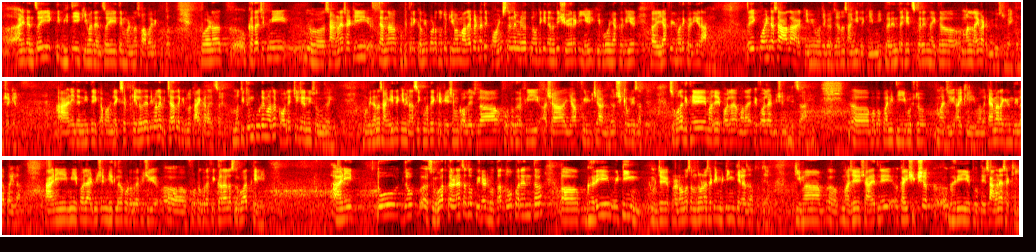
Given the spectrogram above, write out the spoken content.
आणि त्यांचंही एक ती भीती किंवा त्यांचंही ते म्हणणं स्वाभाविक होतं. पण कदाचित मी सांगण्यासाठी त्यांना कुठेतरी कमी पडत होतो किंवा माझ्याकडनं ते पॉईंट्स त्यांना मिळत नव्हते की त्यांना ती शुअरिटी येईल की हो या करिअर या फील्डमध्ये करिअर आहे. तर एक पॉईंट असा आला की मी माझ्या घरच्यांना सांगितलं की मी करेन तर हेच करेन नाही तर मला नाही वाटत मी दुसरं काही करू शकेल आणि त्यांनी ते एका पॉईंटला एक्सेप्ट केलं. त्यांनी मला विचारलं की तुला काय करायचं आहे मग तिथून पुढे माझं कॉलेजची जर्नी सुरू झाली. मग मी त्यांना सांगितलं की मी नाशिकमध्ये के टी एच एम कॉलेजला फोटोग्राफी अशा ह्या फील्डच्या अंडर शिकवली जाते. सो मला तिथे माझ्या एफ आयला मला एफ आयला ॲडमिशन घ्यायचं आहे. मग पप्पांनी ती गोष्ट माझी ऐकली. मला कॅमेरा घेऊन दिला पहिला. आणि मी एफ आयला ॲडमिशन घेतलं फोटोग्राफीची फोटोग्राफी करायला सुरुवात केली. आणि तो जो सुरुवात करण्याचा जो पिरियड होता तोपर्यंत घरी मीटिंग म्हणजे प्रणवला समजवण्यासाठी मीटिंग केल्या जात होत्या. किंवा माझे शाळेतले काही शिक्षक घरी येत होते सांगण्यासाठी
